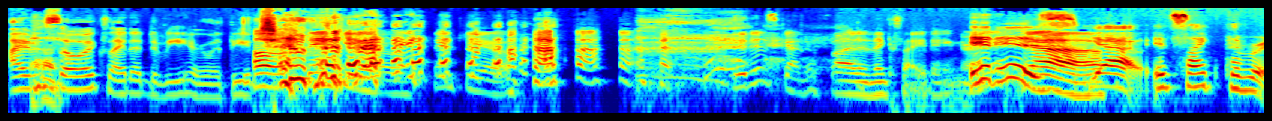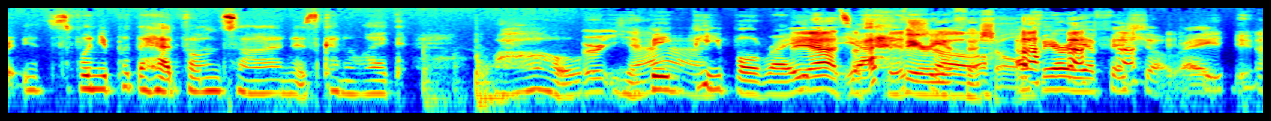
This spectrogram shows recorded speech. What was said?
I'm so excited to be here with you. Oh, thank you. Thank you. it is kind of fun and exciting. Right? It is. Yeah. Yeah. It's like the it's when you put the headphones on, it's kind of like wow. Or- yeah. Big people, right? Yeah, it's official. Very official. A very official, right? Yeah.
